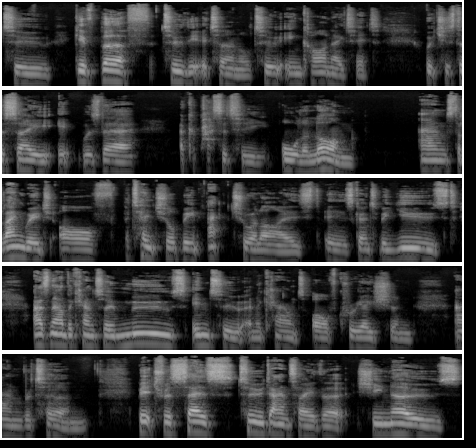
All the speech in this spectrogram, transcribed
to give birth to the eternal, to incarnate it, which is to say, it was there a capacity all along and the language of potential being actualized is going to be used as now the canto moves into an account of creation and return. Beatrice says to Dante that she knows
